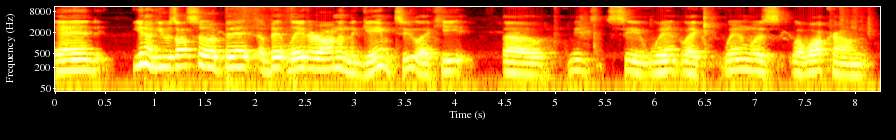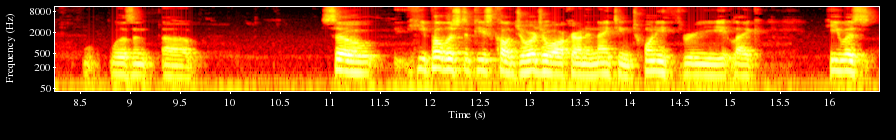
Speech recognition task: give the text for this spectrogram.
and you know he was also a bit a bit later on in the game too. Like he, uh, let me see when like when was well walk around wasn't. Uh, so he published a piece called Georgia Walk Around in 1923. Like he was,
